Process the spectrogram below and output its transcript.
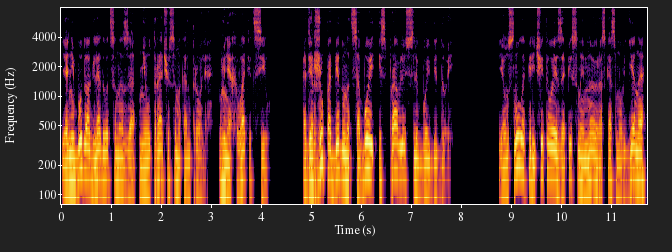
Я не буду оглядываться назад, не утрачу самоконтроля. У меня хватит сил. Одержу победу над собой и справлюсь с любой бедой я уснула, перечитывая записанный мною рассказ Мургена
